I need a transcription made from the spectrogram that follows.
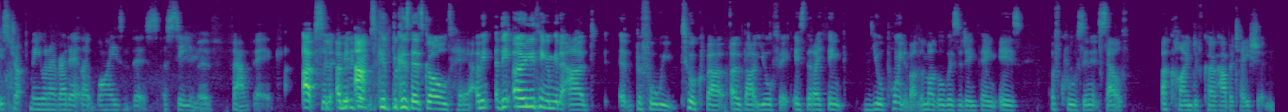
it struck me when I read it like why isn't this a seam of fanfic? Absolutely. I mean, absolutely, because there's gold here. I mean, the only thing I'm going to add uh, before we talk about about your fic is that I think your point about the Muggle wizarding thing is, of course, in itself a kind of cohabitation,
